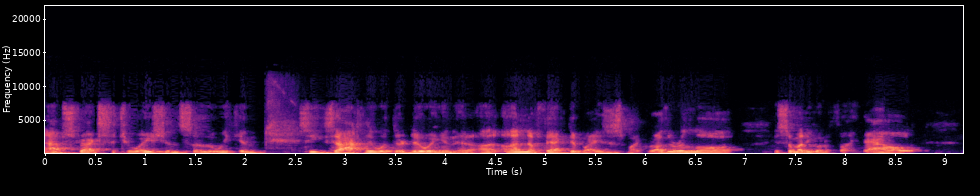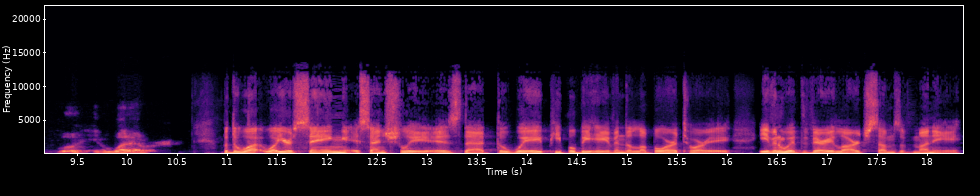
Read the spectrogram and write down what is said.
abstract situations so that we can see exactly what they're doing and, and uh, unaffected by is this my brother-in-law is somebody going to find out well, you know whatever But the what what you're saying essentially is that the way people behave in the laboratory, even with very large sums of money,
